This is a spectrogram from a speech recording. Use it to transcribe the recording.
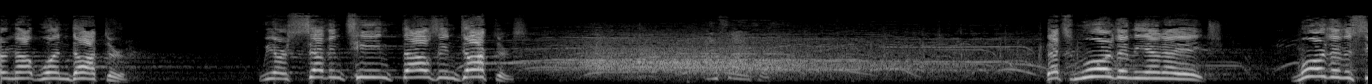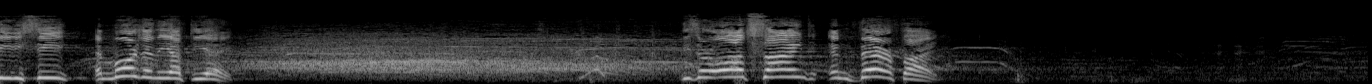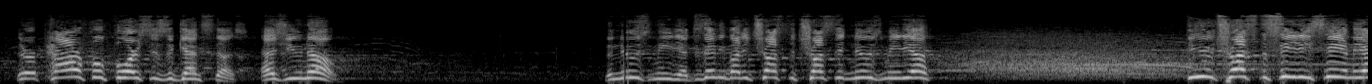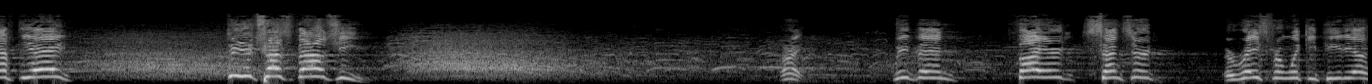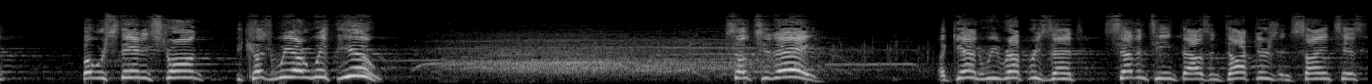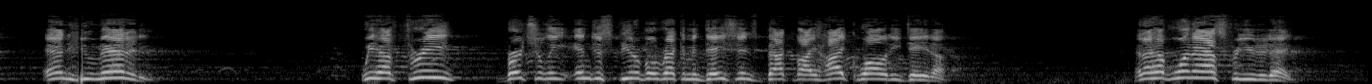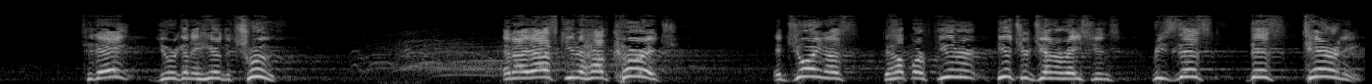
are not one doctor. We are 17,000 doctors. And scientists. That's more than the NIH, more than the CDC, and more than the FDA. These are all signed and verified. There are powerful forces against us, as you know. The news media. Does anybody trust the trusted news media? Do you trust the CDC and the FDA? Do you trust Fauci? All right. We've been fired, censored, erased from Wikipedia, but we're standing strong because we are with you. So today, again, we represent 17,000 doctors and scientists and humanity. We have three virtually indisputable recommendations backed by high quality data. And I have one ask for you today. Today, you are going to hear the truth. And I ask you to have courage and join us to help our future, future generations resist this tyranny.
